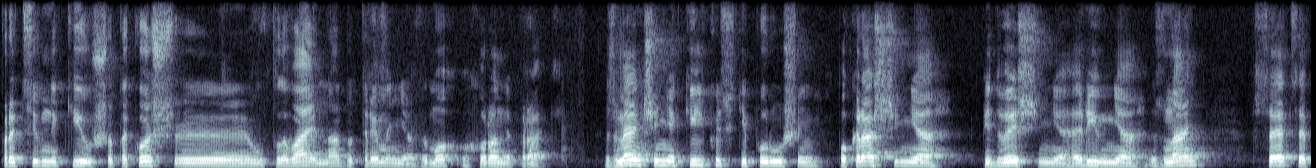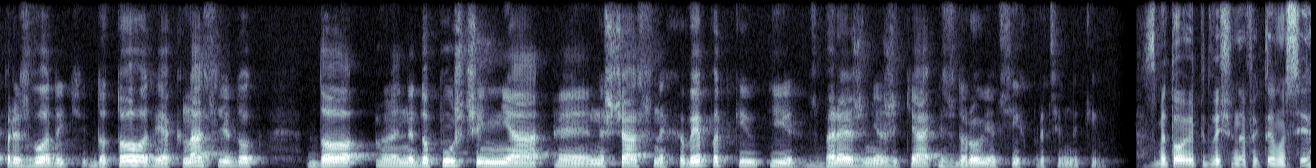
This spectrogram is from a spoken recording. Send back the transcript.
працівників, що також е, впливає на дотримання вимог охорони праці. Зменшення кількості порушень, покращення підвищення рівня знань, все це призводить до того, як наслідок до е, недопущення е, нещасних випадків і збереження життя і здоров'я всіх працівників. З метою підвищення ефективності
